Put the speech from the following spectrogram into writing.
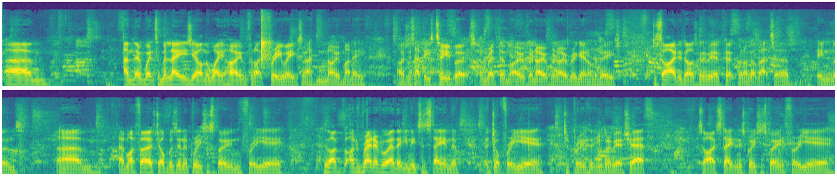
Um, and then went to Malaysia on the way home for like three weeks and I had no money. I just had these two books and read them over and over and over again on the beach. Decided I was going to be a cook when I got back to England. Um, and my first job was in a greasy spoon for a year. Because I'd, read everywhere that you need to stay in a, a job for a year to prove that you're going to be a chef. So I stayed in this greasy spoon for a year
